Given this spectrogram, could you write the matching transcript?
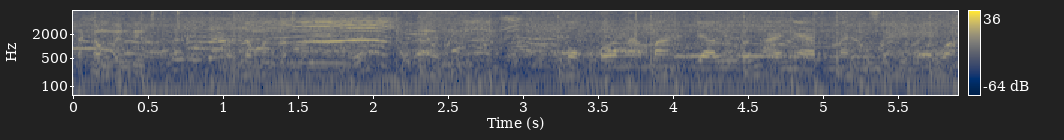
Buat teman-teman Pokoknya mah jalur anyar mah istimewa.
